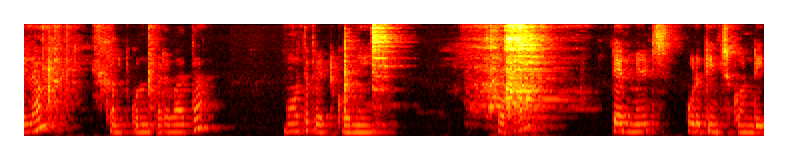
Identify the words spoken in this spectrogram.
ఇలా కలుపుకున్న తర్వాత మూత పెట్టుకొని ఒక టెన్ మినిట్స్ ఉడికించుకోండి.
